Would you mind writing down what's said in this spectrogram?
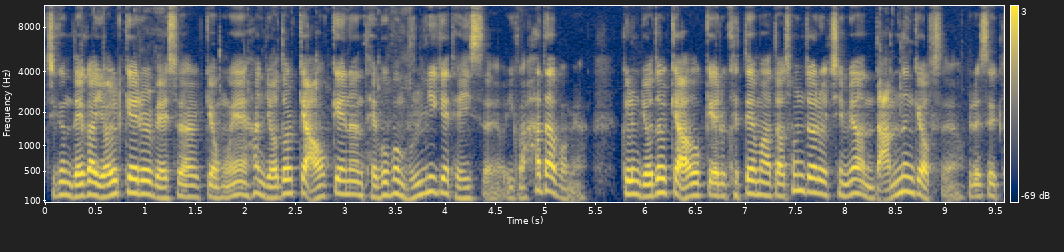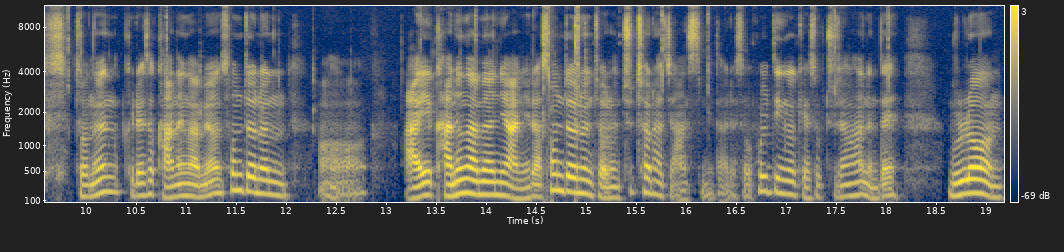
지금 내가 10개를 매수할 경우에 한 8개, 9개는 대부분 물리게 돼 있어요. 이거 하다 보면. 그럼 8개, 9개를 그때마다 손절을 치면 남는 게 없어요. 그래서 저는 그래서 가능하면 손절은 어 아예 가능하면이 아니라 손절은 저는 추천하지 않습니다. 그래서 홀딩을 계속 주장하는데 물론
